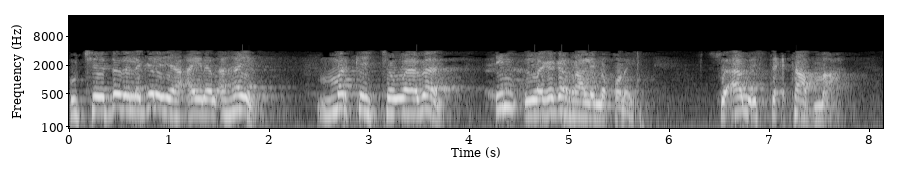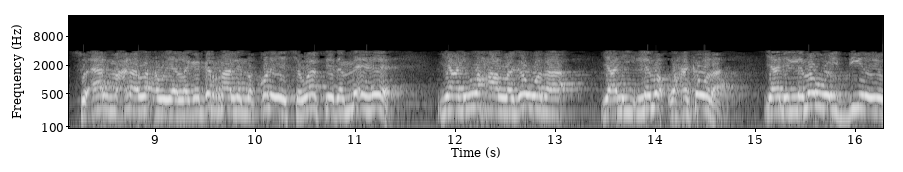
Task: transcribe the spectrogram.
ujeeddada la gelayaa aynan ahayn markay jawaabaan in lagaga raalli noqonayo. Su'aalu istictaab ma ah. Su'aal macnaha waxa weeya lagaga raalli noqonayo jawaabteeda ma ahee yani waxaa laga wadaa yani lama waxaan ka wadaa yani lama weydiinayo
